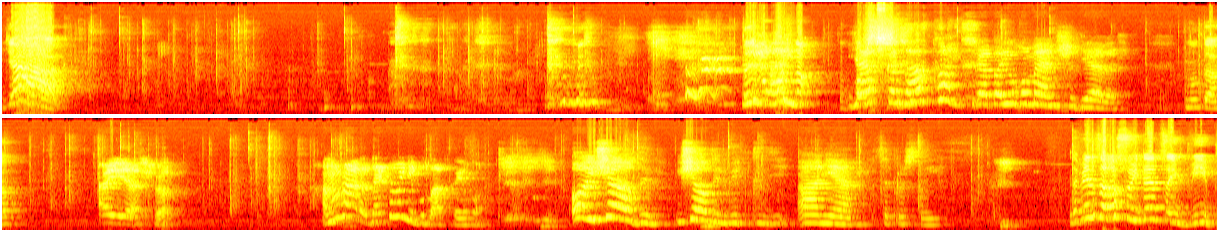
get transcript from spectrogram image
Як? Та його можна. Я ж сказав вам, треба його робити. Ну так. А я що? А ну зараз, дайте мені, будь ласка, його. О, і ще один. І ще один від. А, ні, це простий. Да він зараз уйде цей віп.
